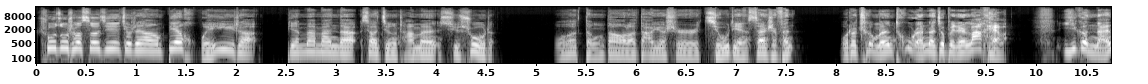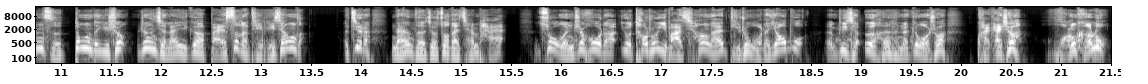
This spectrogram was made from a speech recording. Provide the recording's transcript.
出租车司机就这样边回忆着。边慢慢的向警察们叙述着：“我等到了大约是九点三十分，我的车门突然呢就被人拉开了，一个男子咚的一声扔进来一个白色的铁皮箱子，接着男子就坐在前排，坐稳之后呢又掏出一把枪来抵住我的腰部，并且恶狠狠的跟我说：快开车，黄河路。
